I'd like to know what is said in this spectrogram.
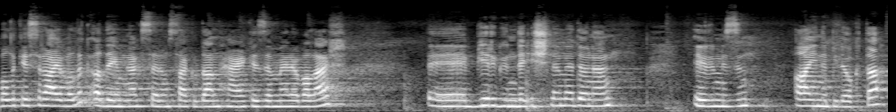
Balıkesir Ayvalık Ada Emlak Sarımsaklı'dan herkese merhabalar. Ee, bir günde işleme dönen evimizin aynı blokta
